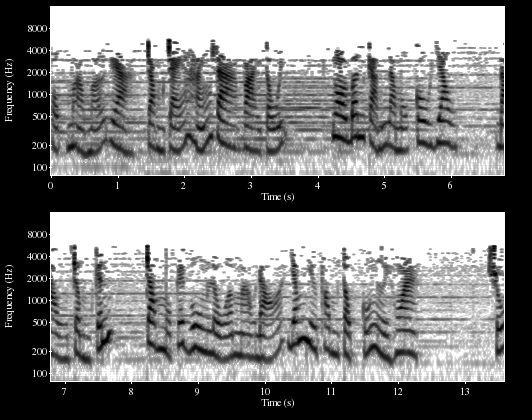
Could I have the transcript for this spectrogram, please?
phục màu mỡ gà, trông trẻ hẳn ra vài tuổi. Ngồi bên cạnh là một cô dâu, đầu trùm kính, trong một cái vuông lụa màu đỏ giống như phong tục của người Hoa. Suốt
